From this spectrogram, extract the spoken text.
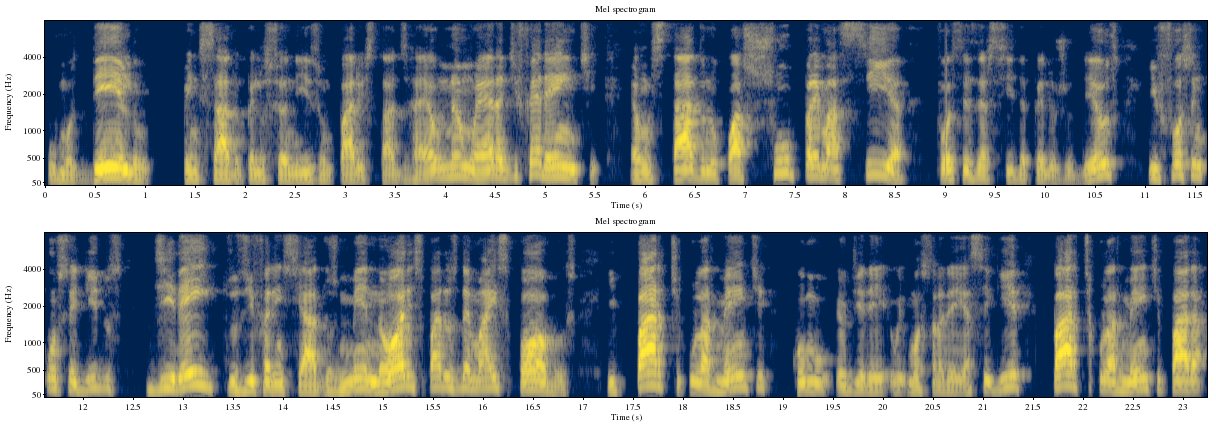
O modelo pensado pelo sionismo para o Estado de Israel não era diferente. É um Estado no qual a supremacia fosse exercida pelos judeus e fossem concedidos direitos diferenciados menores para os demais povos, e particularmente, como eu direi, mostrarei a seguir, particularmente para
